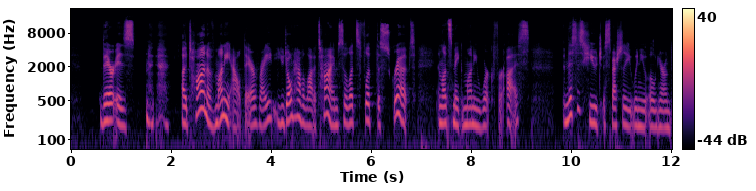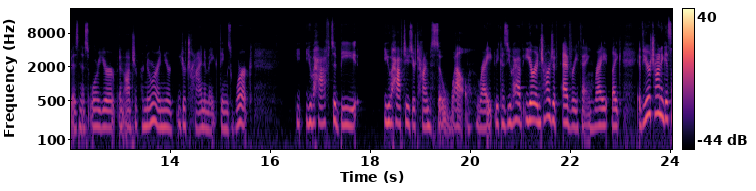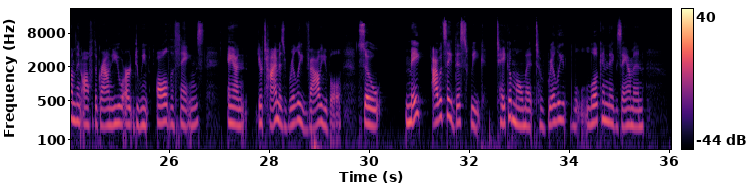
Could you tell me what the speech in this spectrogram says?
there is a ton of money out there right? You don't have a lot of time. So let's flip the script and let's make money work for us and this is huge especially when you own your own business or you're an entrepreneur and you're you're trying to make things work you have to be you have to use your time so well, right? Because you have you're in charge of everything, right? Like if you're trying to get something off the ground, you are doing all the things and your time is really valuable. So make I would say this week, take a moment to really look and examine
